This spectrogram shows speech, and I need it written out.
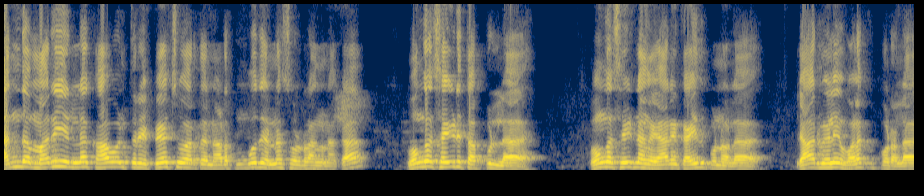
அந்த மறியலில் காவல்துறை பேச்சுவார்த்தை நடத்தும் போது என்ன சொல்கிறாங்கனாக்கா உங்கள் சைடு தப்பு இல்லை உங்கள் சைடு நாங்கள் யாரையும் கைது பண்ணலை. யார் மேலேயும் வழக்கு போடலை.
